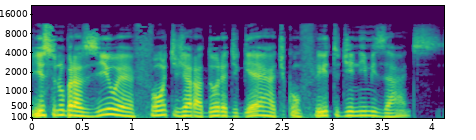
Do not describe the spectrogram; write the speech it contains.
Isso no Brasil é fonte geradora de guerra, de conflito, de inimizades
